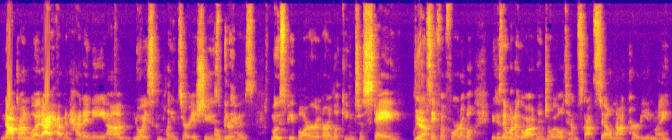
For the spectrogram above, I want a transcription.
knock on wood, I haven't had any um, noise complaints or issues Oh, because most people are, are looking to stay clean, Yeah. safe, affordable because they want to go out and enjoy Old Town Scottsdale, not party in my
